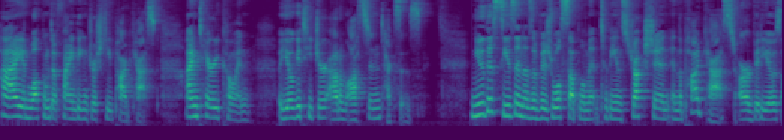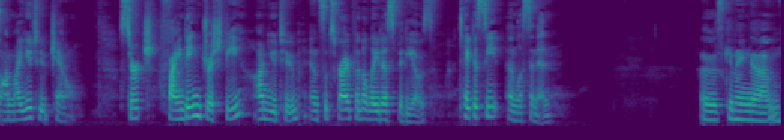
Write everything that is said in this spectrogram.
Hi, and welcome to Finding Drishti podcast. I'm Terri Koen, a yoga teacher out of Austin, Texas. New this season as a visual supplement to the instruction in the podcast are videos on my YouTube channel. Search Finding Drishti on YouTube and subscribe for the latest videos. Take a seat and listen in. I was getting um,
